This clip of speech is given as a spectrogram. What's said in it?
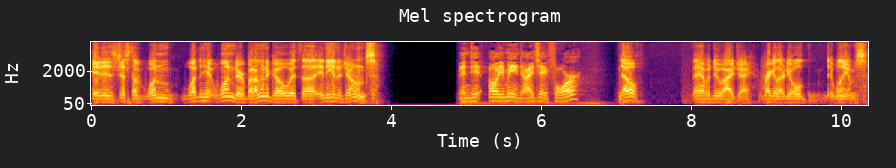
it is just a one one hit wonder. But I'm gonna go with uh, Indiana Jones. Indi- oh, you mean IJ4? No, they have a new IJ, regular, the old Williams.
